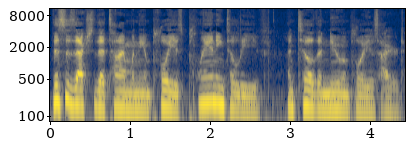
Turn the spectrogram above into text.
this is actually the time when the employee is planning to leave until the new employee is hired.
